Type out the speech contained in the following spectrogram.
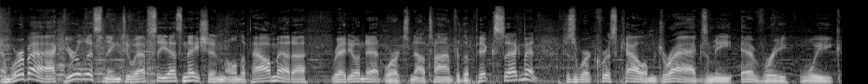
And we're back. You're listening to FCS Nation on the Palmetto Radio Networks. Now, time for the pick segment. This is where Chris Callum drags me every week.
